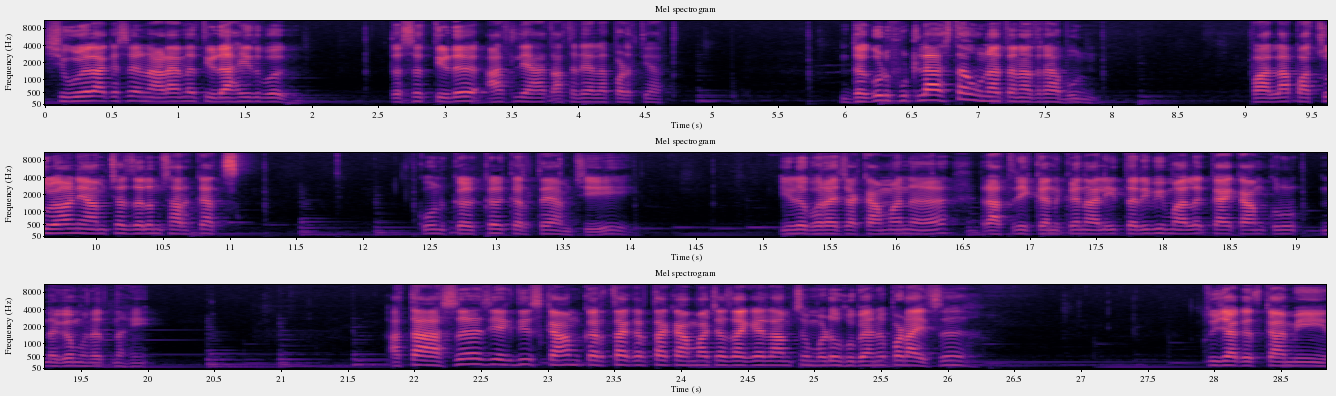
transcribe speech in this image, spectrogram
शिवळेला कसं नाड्यानं तिडं आहेत बघ. तसं तिडं आतल्या हात आतड्याला पडत्यात. दगड फुटला असता उन्हातनात राबून. पाला पाचुळा आणि आमच्या जलम सारखाच. कोण कळकळ करतंय आमची? इळभराच्या कामानं रात्री कणकण आली तरी बी मालक काय काम करू नग म्हणत नाही. आता असंच एक दिवस काम करता करता कामाच्या जागेला आमचं मड हुब्यानं पडायचं. तुझ्यागत कामी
